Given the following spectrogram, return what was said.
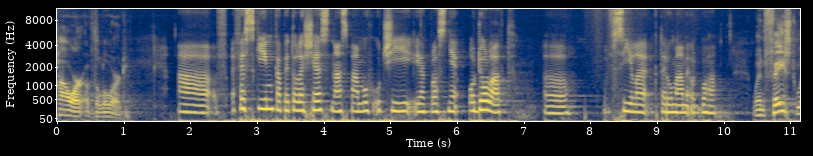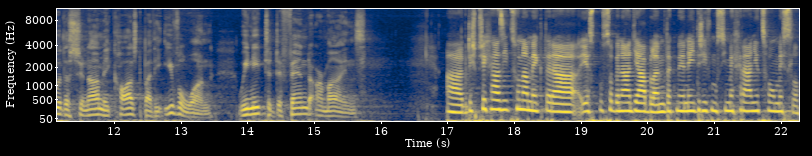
power of the Lord. A v Efeským kapitole 6 nás pán Bůh učí, jak vlastně odolat uh, v síle, kterou máme od Boha. When faced with a tsunami caused by the evil one, we need to defend our minds. A když přichází tsunami, která je způsobená ďáblem, tak my nejdřív musíme chránit svou mysl.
